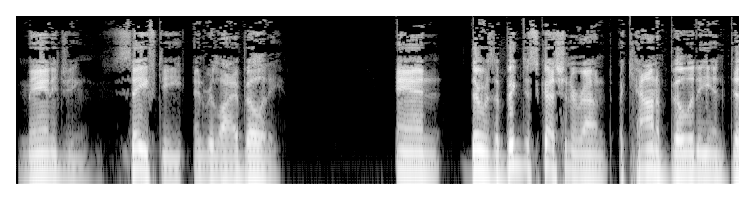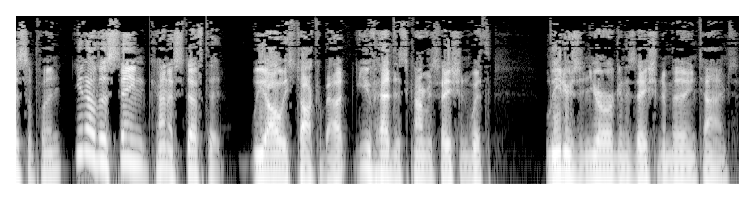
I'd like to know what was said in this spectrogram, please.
managing safety and reliability. And there was a big discussion around accountability and discipline. You know, the same kind of stuff that we always talk about. You've had this conversation with leaders in your organization a million times.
